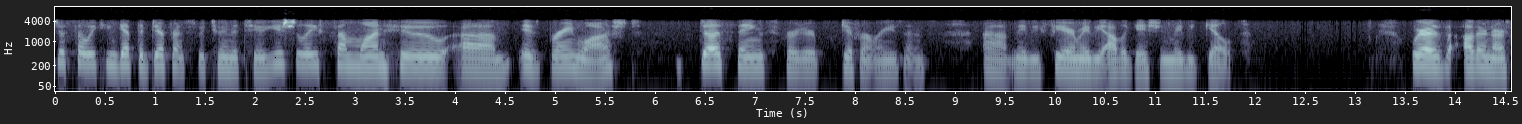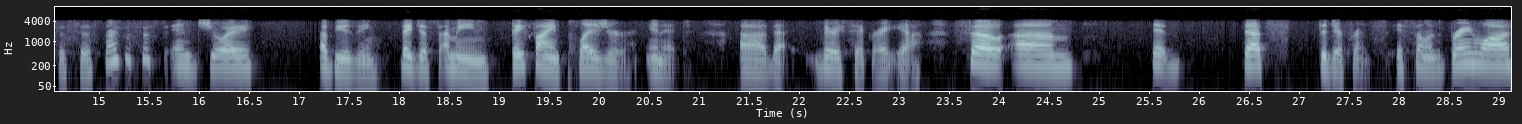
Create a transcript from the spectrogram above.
just so we can get the difference between the two, usually someone who um, is brainwashed does things for different reasons. Uh, maybe fear, maybe obligation, maybe guilt. Whereas other narcissists, narcissists enjoy abusing. They just, I mean, they find pleasure in it. Uh, that very sick, right? Yeah. So um, it that's the difference. If someone's brainwashed,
